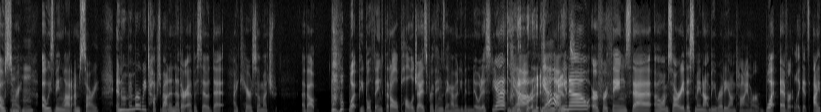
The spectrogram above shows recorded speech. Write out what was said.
oh sorry mm-hmm. oh he's being loud i'm sorry. And remember we talked about in another episode that i care so much about what people think that I'll apologize for things they haven't even noticed yet. Yeah. Right. Yeah. Yes. You know, or for things that, oh, I'm sorry, this may not be ready on time or whatever. Like it's, I,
